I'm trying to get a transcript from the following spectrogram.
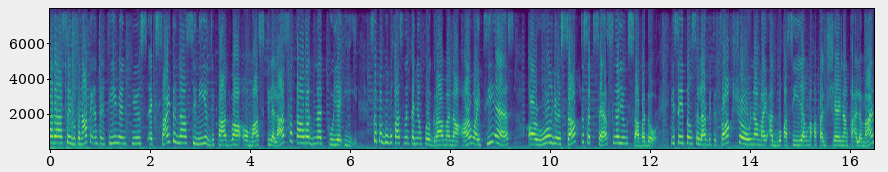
Para sa iba pa nating entertainment news, excited na si Neo Di Padua o mas kilala sa tawag na Kuya E sa pagbubukas ng kanyang programa na RYTS or Rule Yourself to Success ngayong Sabado. Isa itong celebrity talk show na may advokasiyang makapag-share ng kaalaman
